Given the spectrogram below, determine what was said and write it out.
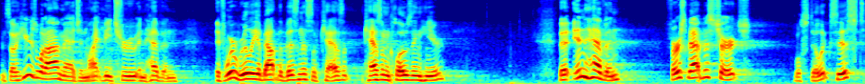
And so here's what I imagine might be true in heaven if we're really about the business of chasm, chasm closing here. That in heaven, First Baptist Church will still exist.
